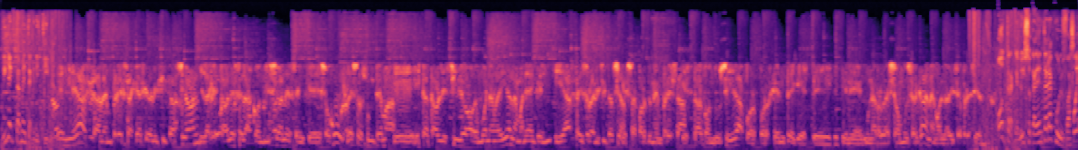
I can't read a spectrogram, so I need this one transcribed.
directamente a Cristina. Es la empresa que hace la licitación y la que establece las condiciones en que eso ocurre. Eso es un tema que está establecido en buena medida en la manera en que IASA hizo la licitación. Es aparte una empresa que está conducida por, por gente que, este, que tiene una relación muy cercana con la vicepresidenta. Otra que lo hizo calentar a Culfas fue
